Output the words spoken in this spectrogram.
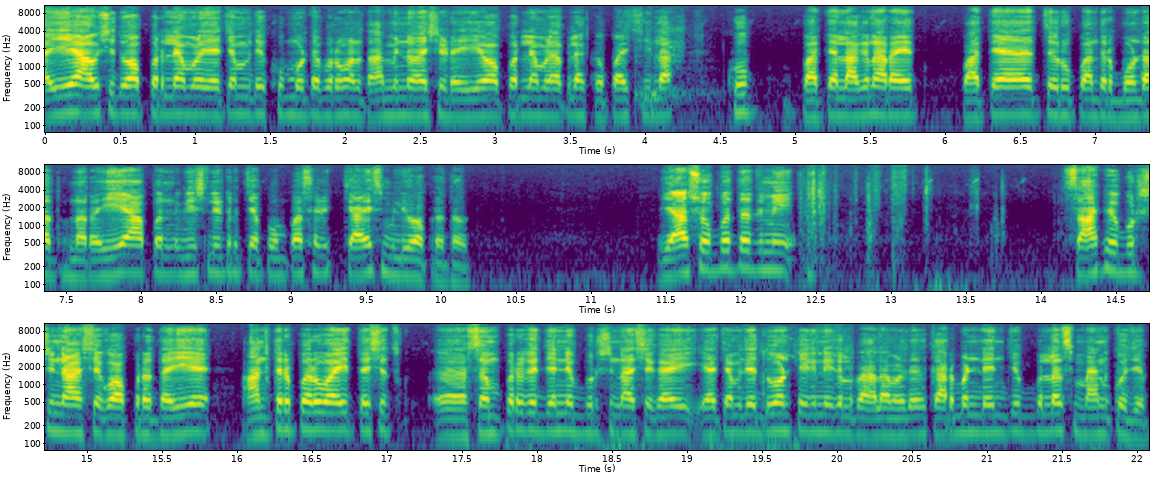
हे औषध वापरल्यामुळे याच्यामध्ये खूप मोठ्या प्रमाणात अमिनो ॲसिड आहे. हे वापरल्यामुळे आपल्या कपाशीला खूप पात्या लागणार आहेत. पात्याचं रूपांतर बोंडात होणार आहे. हे आपण वीस लिटरच्या पंपासाठी चाळीस मिली वापरत आहोत. यासोबतच मी साफे बुरशीनाशक वापरत आहे. आंतरपरवाही आंतरपर्वाही तसेच संपर्कजन्य बुरशीनाशक आहे. याच्यामध्ये दोन टेक्निकल पाहायला मिळतात. कार्बन डेंजेब प्लस मॅनकोजेप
